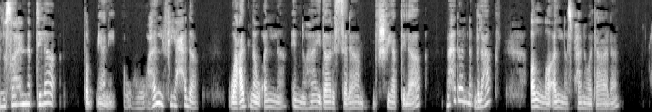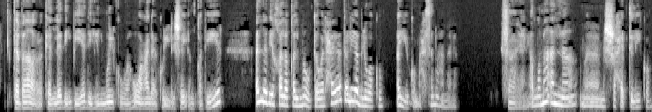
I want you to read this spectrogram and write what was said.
إنه صار عندنا ابتلاء. طب يعني وهل في حدا وعدنا وقالنا إنه هاي دار السلام مش فيها ابتلاء؟ ما حدا قالنا بالعكس. الله قالنا سبحانه وتعالى تبارك الذي بيده الملك وهو على كل شيء قدير الذي خلق الموت والحياة ليبلوكم أيكم أحسن عملا. فيعني الله ما قالنا مش رح يبتليكم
